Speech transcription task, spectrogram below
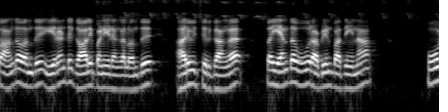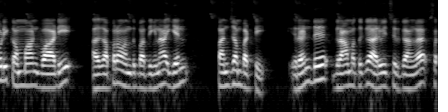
ஸோ அங்கே வந்து இரண்டு காலி பணியிடங்கள் வந்து அறிவிச்சிருக்காங்க. ஸோ எந்த ஊர் அப்படின்னு பார்த்தீங்கன்னா போடி கம்மான் வாடி அதுக்கப்புறம் வந்து பார்த்திங்கன்னா என் பஞ்சம்பட்டி. ரெண்டு கிராமத்துக்கு அறிவிச்சிருக்காங்க. ஸோ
